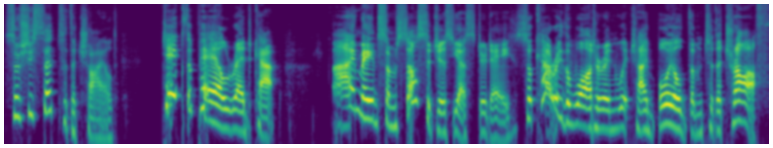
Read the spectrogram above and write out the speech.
So she said to the child, Take the pail, Redcap, I made some sausages yesterday, so carry the water in which I boiled them to the trough.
